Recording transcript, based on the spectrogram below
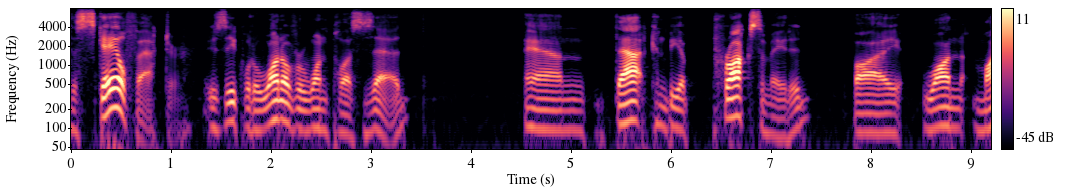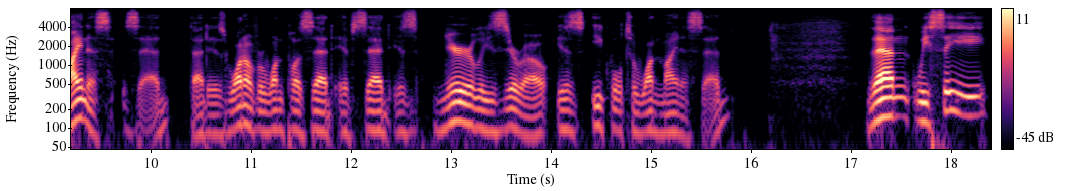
the scale factor is equal to 1 over 1 plus z, and that can be approximated by 1 minus z, that is 1 over 1 plus z if z is nearly 0 is equal to 1 minus z, then we see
